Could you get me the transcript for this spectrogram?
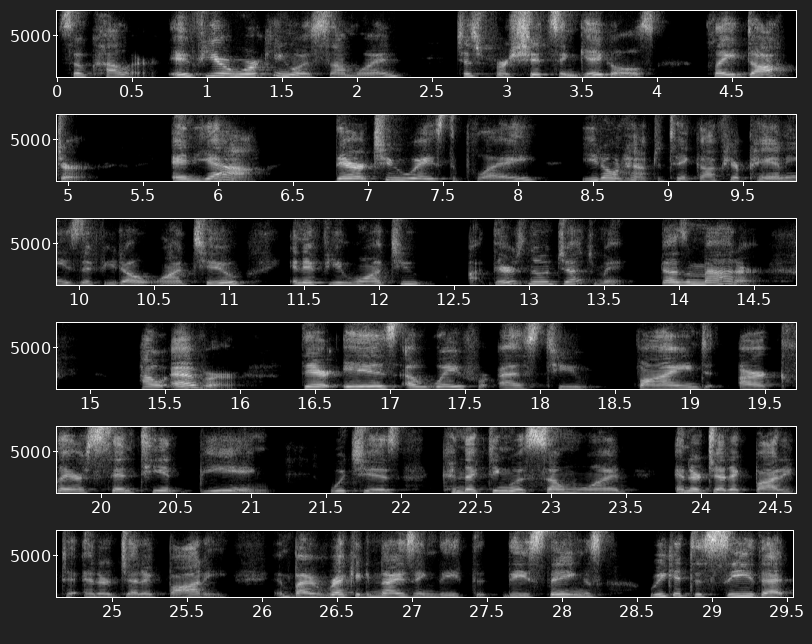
So, color. If you're working with someone just for shits and giggles, play doctor. And yeah, there are two ways to play. You don't have to take off your panties if you don't want to. And if you want to, uh, there's no judgment, doesn't matter. However, there is a way for us to find our clairsentient being, which is connecting with someone energetic body to energetic body. And by recognizing the, these things, we get to see that,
